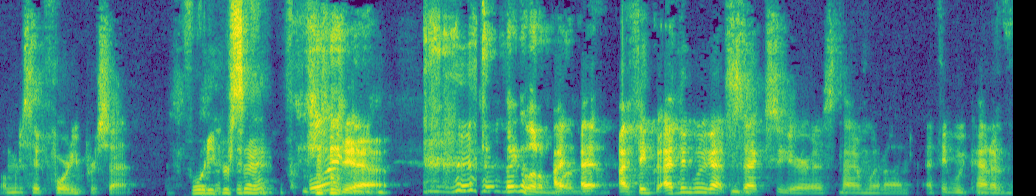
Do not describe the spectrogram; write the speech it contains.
I'm gonna say forty percent. Forty percent. yeah. Like a little I, more. than I. I think I think we got sexier as time went on. I think we kind of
